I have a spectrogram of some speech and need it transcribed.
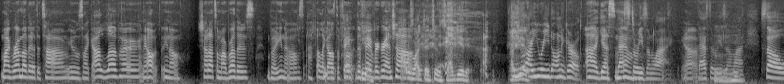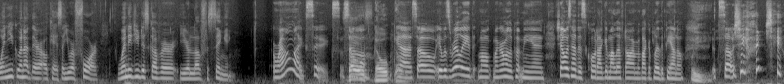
my grandmother at the time, you know, was like, I love her, and I, you know, shout out to my brothers. But you know, I was I felt like I was the fa- the Yeah. favorite grandchild. I was like that too, so I get it. I You, get are it. you were you the only girl? uh, yes, That's ma'am. the reason why. Yeah. That's the reason Mm-hmm. why. So when you went out there, okay, so you were four. When did you discover your love for singing? Around like six. So. Dope, dope, dope. Yeah, so it was really my, my grandmother put me in. She always had this quote: "I give my left arm if I could play the piano." Please. So she she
